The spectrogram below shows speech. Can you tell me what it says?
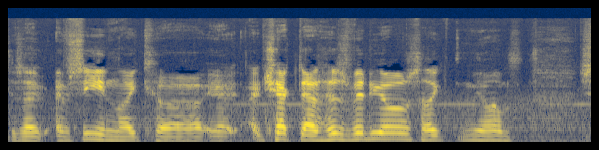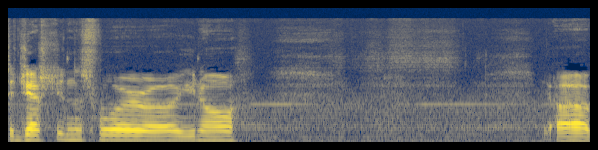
because I've seen like uh, I checked out his videos, like you know, suggestions for uh, you know uh,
